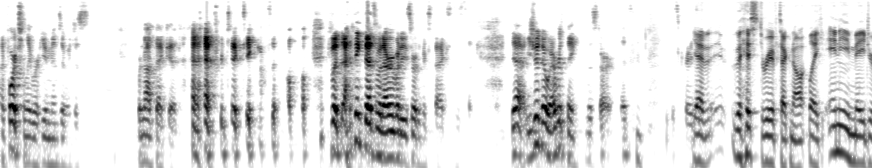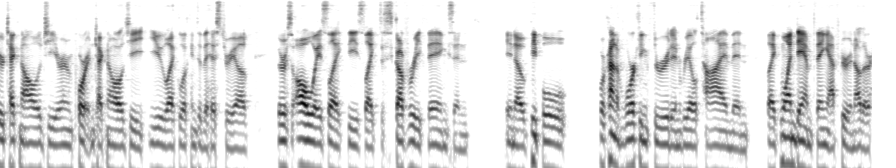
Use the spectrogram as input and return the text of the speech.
unfortunately we're humans and we just we're not that good at predicting. So, but I think that's what everybody sort of expects. Is that, yeah, you should know everything from the start. That's, that's crazy. Yeah, the history of technology, like any major technology or important technology, you like look into the history of. There's always like these like discovery things, and you know, people were kind of working through it in real time, and like one damn thing after another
